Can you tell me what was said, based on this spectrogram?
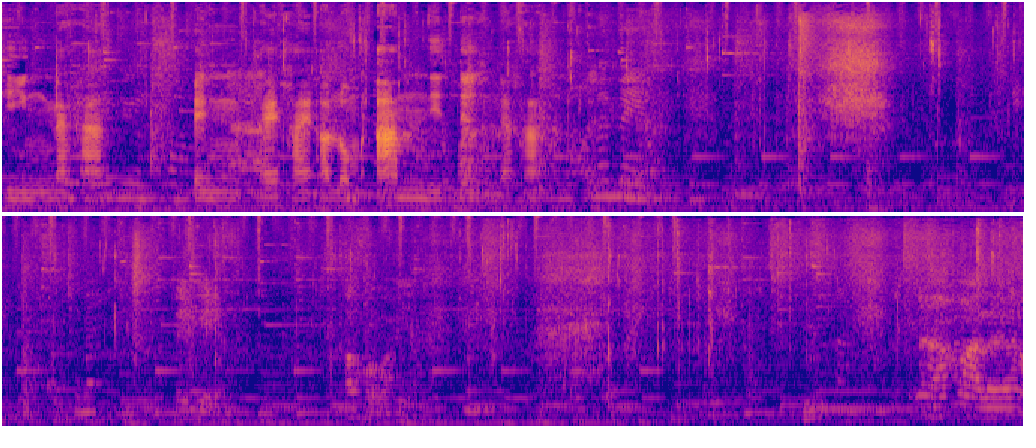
พิงค์นะคะ เป็นคล้ายๆอารมณ์อ้ำนิดนึงนะคะไม่เมย์ในเพจครอบครัวอย่างน้ำมาแล้ว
